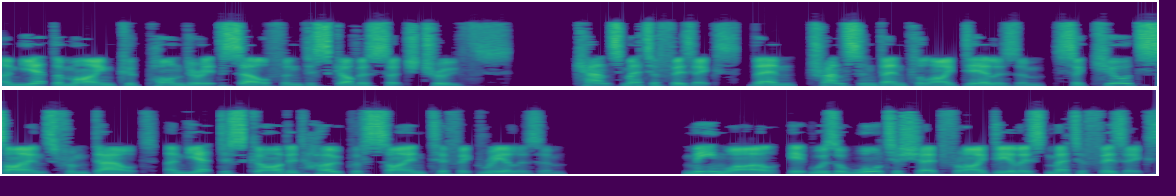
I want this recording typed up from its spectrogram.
And yet the mind could ponder itself and discover such truths. Kant's metaphysics, then, transcendental idealism, secured science from doubt, and yet discarded hope of scientific realism. Meanwhile, it was a watershed for idealist metaphysics,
